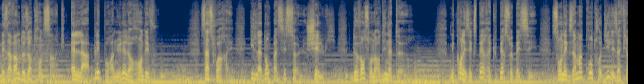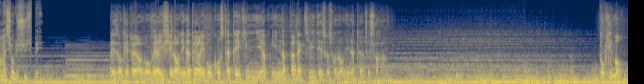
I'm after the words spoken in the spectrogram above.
Mais à 22h35, elle l'a appelé pour annuler leur rendez-vous. Sa soirée, il l'a donc passée seul, chez lui, devant son ordinateur. Mais quand les experts récupèrent ce PC, son examen contredit les affirmations du suspect. Les enquêteurs vont vérifier l'ordinateur et vont constater qu'il n'y a, il n'a pas d'activité sur son ordinateur ce soir-là. Donc il ment.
